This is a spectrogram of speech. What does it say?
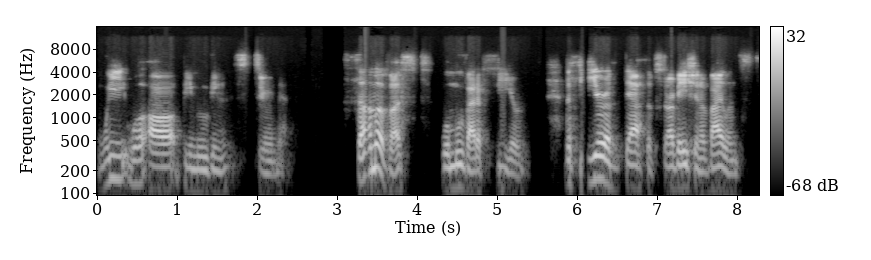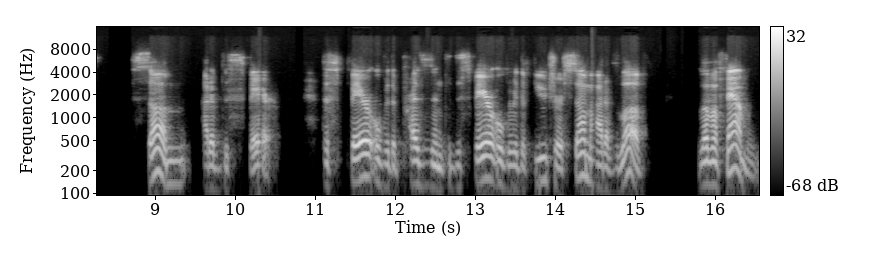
we will all be moving soon. Some of us will move out of fear, the fear of death, of starvation, of violence. Some out of despair, despair over the present, despair over the future. Some out of love, love of family,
